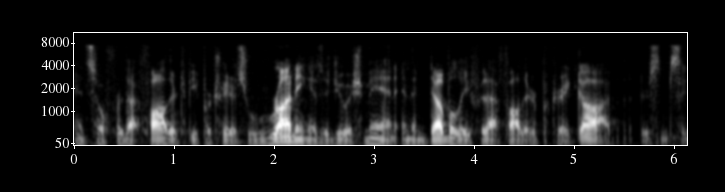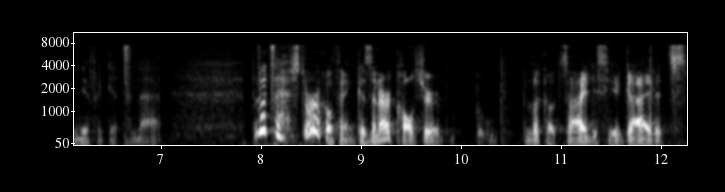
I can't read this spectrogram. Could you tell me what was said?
And so for that father to be portrayed as running as a Jewish man, and then doubly for that father to portray God, there's some significance in that. But that's a historical thing, because in our culture, look outside, you see a guy that's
